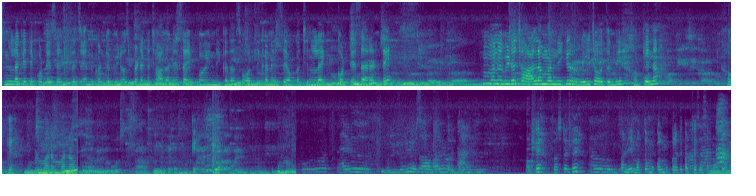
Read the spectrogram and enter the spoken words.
చిన్న లైక్ అయితే కొట్టేసేయండి ఫ్రెండ్స్ ఎందుకంటే వీడియోస్ పెట్టక చాలా డేస్ అయిపోయింది కదా సో అందుకనేసి ఒక చిన్న లైక్ కొట్టేశారంటే మన వీడియో చాలా మందికి రీచ్ అవుతుంది. ఓకేనా ఓకే ఇప్పుడు మనం మన ఓకే ఓకే ఫస్ట్ అయితే పన్నీర్ మొత్తం ముక్కలు ముక్కలు అయితే కట్ చేసేసాను ఆల్రెడీ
